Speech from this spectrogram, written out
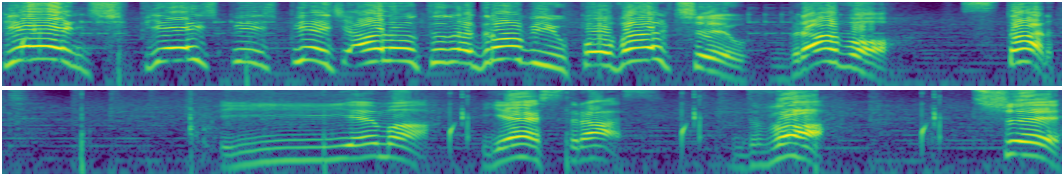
pięć, pięć, pięć, pięć, ale on to nadrobił, powalczył, brawo, start. Nie ma, jest raz, dwa, trzy,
